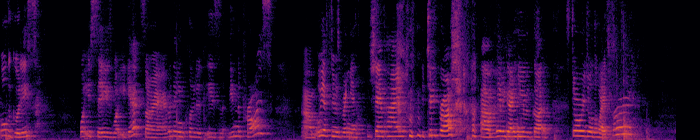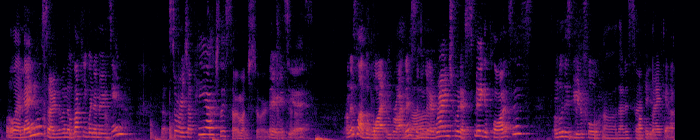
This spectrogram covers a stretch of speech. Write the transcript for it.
all the goodies. What you see is what you get. So everything included is in the price. Um, all you have to do is bring your champagne, your toothbrush. Um, here we go here, we've got storage all the way through. All our manuals, so when the lucky winner moves in, got storage up here. Actually so much storage. There it is, yeah. I just love the white and brightness. So we've got our range hood, our Smeg appliances. And look at this beautiful Oh, that is so coffee beautiful. maker.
